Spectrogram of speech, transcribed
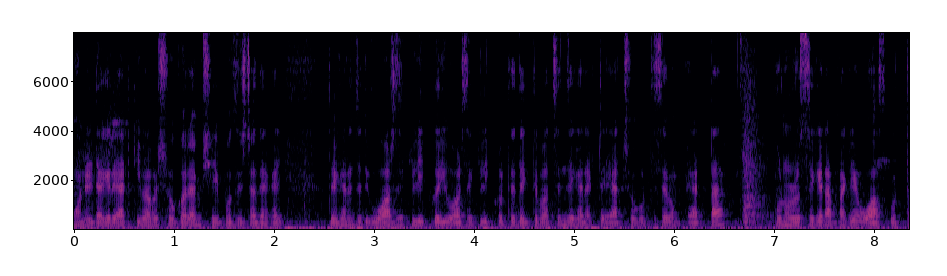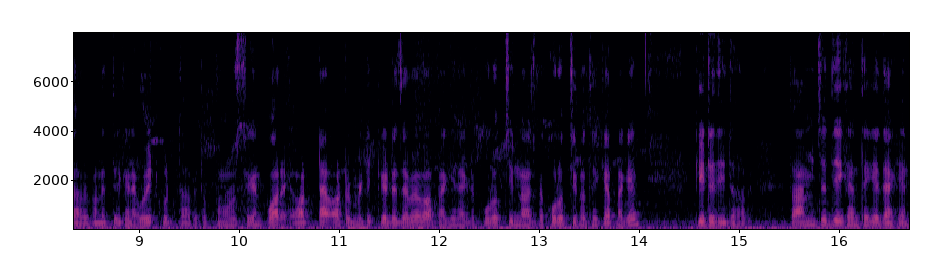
মনিটাগের অ্যাড কীভাবে শো করে, আমি সেই প্রসেসটা দেখাই। তো এখানে যদি ওয়ার্সে ক্লিক করি ওয়ার্সে ক্লিক করতে দেখতে পাচ্ছেন যে এখানে একটা অ্যাড শো করতেছে এবং অ্যাডটা পনেরো সেকেন্ড আপনাকে ওয়াশ করতে হবে। মানে এখানে ওয়েট করতে হবে। তো পনেরো সেকেন্ড পর অ্যাডটা অটোমেটিক কেটে যাবে বা আপনাকে এখানে একটা কোরোর চিহ্ন আসবে কোরোর চিহ্ন থেকে আপনাকে কেটে দিতে হবে। তো আমি যদি এখান থেকে দেখেন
